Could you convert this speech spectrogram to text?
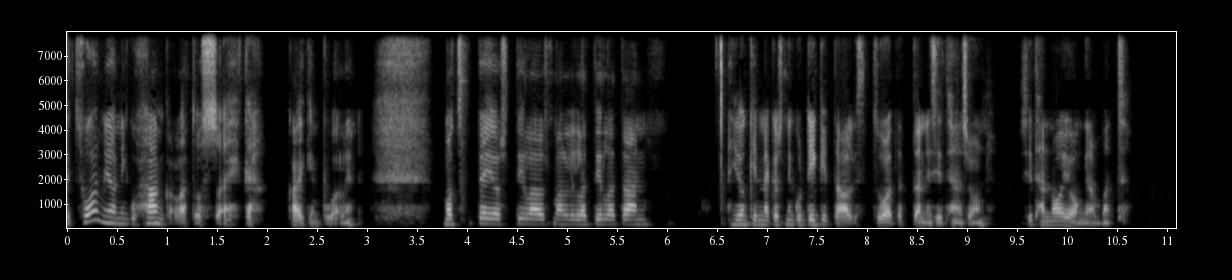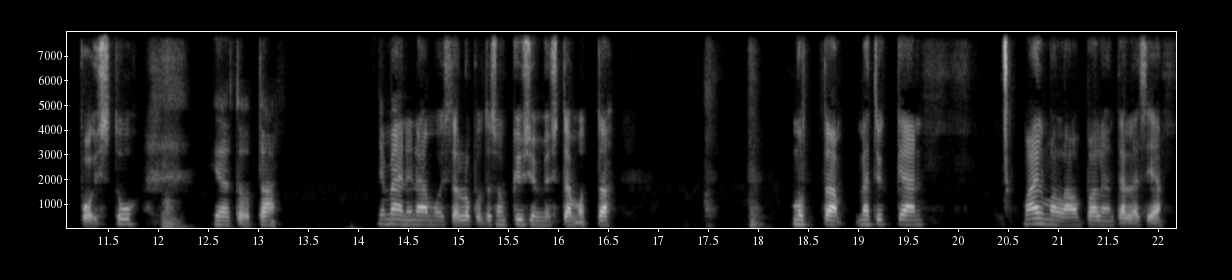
et Suomi on niinku hankala tuossa ehkä kaikin puolin. Mutta sitten jos tilausmallilla tilataan jonkinnäköistä niinku digitaalista tuotetta, niin sittenhän, se on, sittenhän nuo ongelmat poistuu. Mm. Ja, tota, ja mä en enää muista lopulta sun kysymystä, mutta, mutta mä tykkään, maailmalla on paljon tällaisia –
